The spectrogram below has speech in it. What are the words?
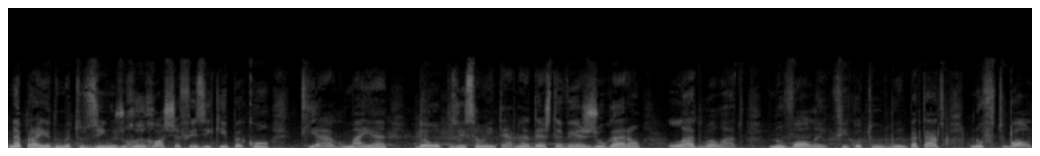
Na praia de Matosinhos, Rui Rocha fez equipa com Tiago Maia, da oposição interna. Desta vez jogaram lado a lado. No vôlei ficou tudo empatado. No futebol,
